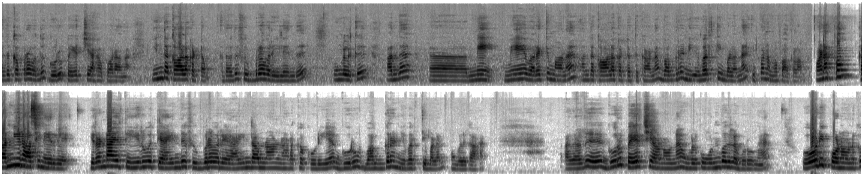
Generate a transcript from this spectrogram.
அதுக்கப்புறம் வந்து குரு பயிற்சியாக போகிறாங்க இந்த காலகட்டம் அதாவது பிப்ரவரியிலேருந்து உங்களுக்கு அந்த மே மே வரைக்குமான அந்த காலகட்டத்துக்கான வக்ர நிவர்த்தி பலனை இப்போ நம்ம பார்க்கலாம். வணக்கம் கன்னி ராசி நேர்களே. இரண்டாயிரத்தி இருபத்தி ஐந்து பிப்ரவரி ஐந்தாம் நாள் நடக்கக்கூடிய குரு வக்ர நிவர்த்தி பலன் உங்களுக்காக. அதாவது குரு பயிற்சி ஆனோன்னே உங்களுக்கு ஒன்பதில் குருங்க. ஓடி போனவனுக்கு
